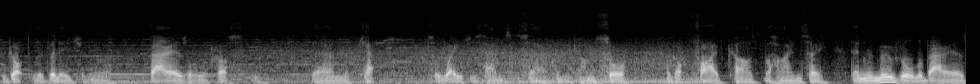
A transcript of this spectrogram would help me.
We got to the village and there were barriers all across there and the chap of waved his hands to say I couldn't come. Saw I got five cars behind, so he then removed all the barriers.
